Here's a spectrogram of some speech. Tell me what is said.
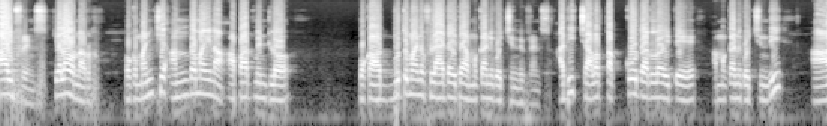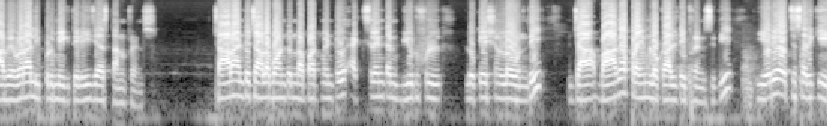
హాయ్ ఫ్రెండ్స్ ఎలా ఉన్నారు? ఒక మంచి అందమైన అపార్ట్మెంట్లో ఒక అద్భుతమైన ఫ్లాట్ అయితే అమ్మకానికి వచ్చింది ఫ్రెండ్స్. అది చాలా తక్కువ ధరలో అయితే అమ్మకానికి వచ్చింది. ఆ వివరాలు ఇప్పుడు మీకు తెలియజేస్తాను ఫ్రెండ్స్. చాలా అంటే చాలా బాగుంటుంది అపార్ట్మెంట్. ఎక్సలెంట్ అండ్ బ్యూటిఫుల్ లొకేషన్లో ఉంది. జా బాగా ప్రైమ్ లొకాలిటీ ఫ్రెండ్స్ ఇది. ఏరియా వచ్చేసరికి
